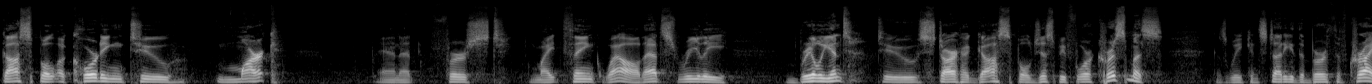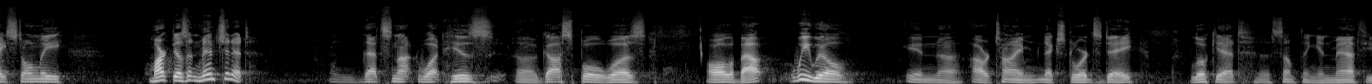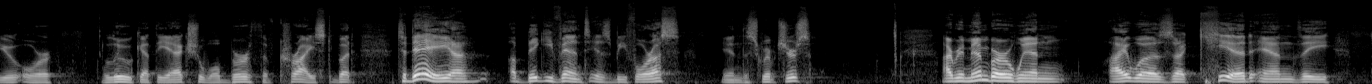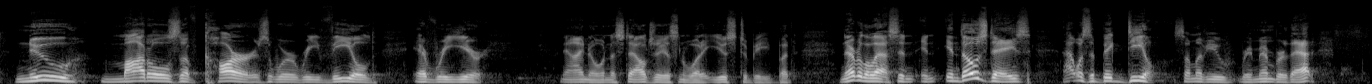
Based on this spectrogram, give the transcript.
Gospel according to Mark, and at first might think, wow, that's really brilliant to start a gospel just before Christmas because we can study the birth of Christ. Only Mark doesn't mention it. That's not what his uh, gospel was all about. We will, in uh, our time next Lord's Day, look at uh, something in Matthew or Luke at the actual birth of Christ. But today, uh, a big event is before us in the scriptures. I remember when I was a kid and the new models of cars were revealed every year. Now, I know nostalgia isn't what it used to be, but nevertheless, in, in, in those days, that was a big deal. Some of you remember that.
